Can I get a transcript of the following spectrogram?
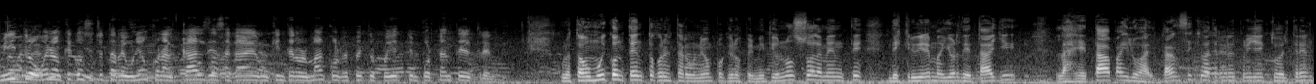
Ministro, bueno, ¿en qué consistió esta reunión con alcaldes acá en Quinta Normal con respecto al proyecto importante del tren? Bueno, estamos muy contentos con esta reunión porque nos permitió no solamente describir en mayor detalle las etapas y los alcances que va a tener el proyecto del tren,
